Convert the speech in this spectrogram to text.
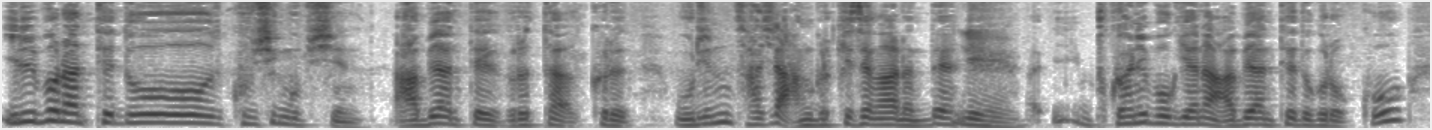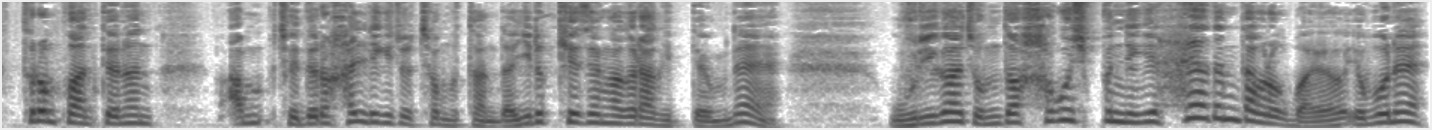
일본한테도 굽신굽신, 아베한테 그렇다. 그렇 우리는 사실 안 그렇게 생각하는데 예. 북한이 보기에는 아베한테도 그렇고 트럼프한테는 아무- 제대로 할 얘기조차 못한다. 이렇게 생각을 하기 때문에 우리가 좀 더 하고 싶은 얘기 해야 된다고 봐요. 이번에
